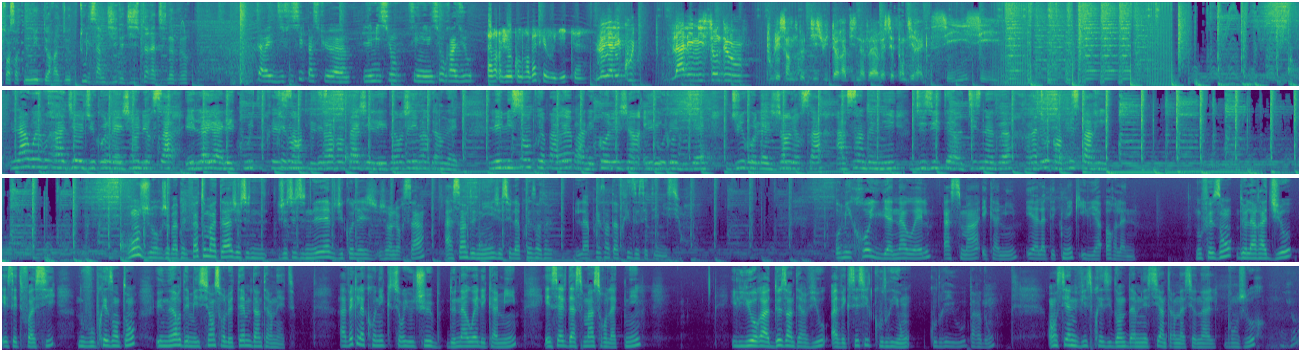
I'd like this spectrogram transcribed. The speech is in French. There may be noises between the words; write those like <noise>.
60 minutes de radio tous les samedis de 18h à 19h. Ça va être difficile parce que euh, l'émission, c'est une émission radio. Pardon, je comprends pas ce que vous dites. L'œil à l'écoute. Là l'émission de ouf. tous les samedis de 18h à 19h et c'est en direct. Si, si. La web radio du collège Jean Lursa et l'œil à l'écoute présente les avantages et les dangers d'Internet. L'émission préparée par les collégiens et les collégiennes du collège Jean Lursa à Saint-Denis, 18h-19h, Radio Campus Paris. Bonjour, je m'appelle Fatoumata, je suis, une, je suis une élève du collège Jean Lursa à Saint-Denis. Je suis la, la présentatrice de cette émission. Au micro, il y a Naël, Asma et Camille, et à la technique, il y a Orlan. Nous faisons de la radio et cette fois-ci, nous vous présentons une heure d'émission sur le thème d'Internet. Avec la chronique sur YouTube de Naël et Camille et celle d'Asma sur la CNIL, il y aura deux interviews avec Cécile Coudriou, pardon, ancienne vice-présidente d'Amnesty International. Bonjour. Bonjour.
